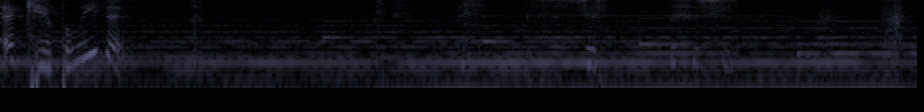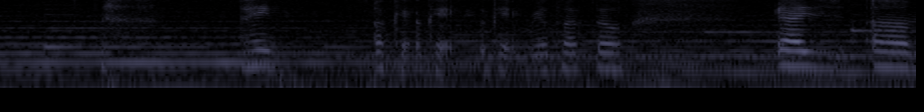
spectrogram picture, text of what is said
I can't believe it. This, this is just. This is just. Okay, okay, okay, real talk though. Guys, um,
